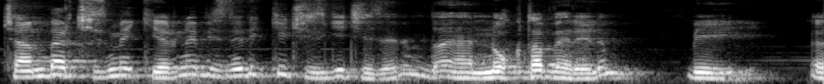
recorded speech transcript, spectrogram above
Çember çizmek yerine biz dedik ki çizgi çizelim. Yani nokta verelim. Bir e,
